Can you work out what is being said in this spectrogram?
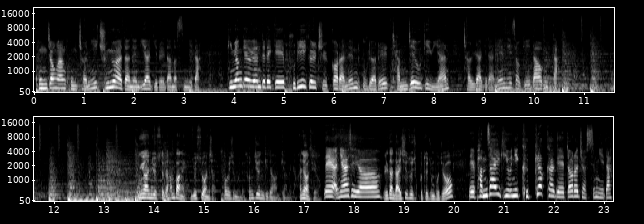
공정한 공천이 중요하다는 이야기를 나눴습니다. 비명계 의원들에게 불이익을 줄 거라는 우려를 잠재우기 위한 전략이라는 해석이 나옵니다. 중요한 뉴스를 한 방에 뉴스 원샷 서울신문의 손지은 기자와 함께합니다. 안녕하세요. 네, 안녕하세요. 일단 날씨 소식부터 좀 보죠. 네, 밤사이 기온이 급격하게 떨어졌습니다.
